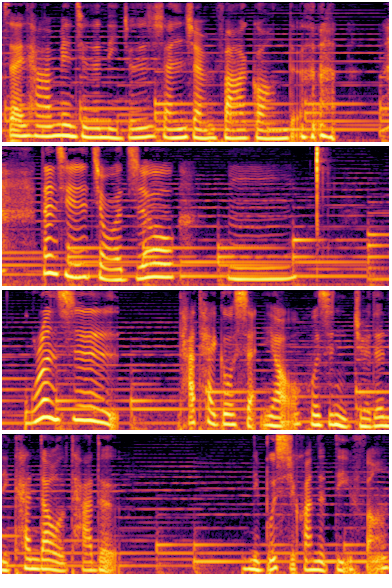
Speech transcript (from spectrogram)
在他面前的你就是闪闪发光的。但其实久了之后，嗯，无论是他太过闪耀，或是你觉得你看到了他的你不喜欢的地方，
